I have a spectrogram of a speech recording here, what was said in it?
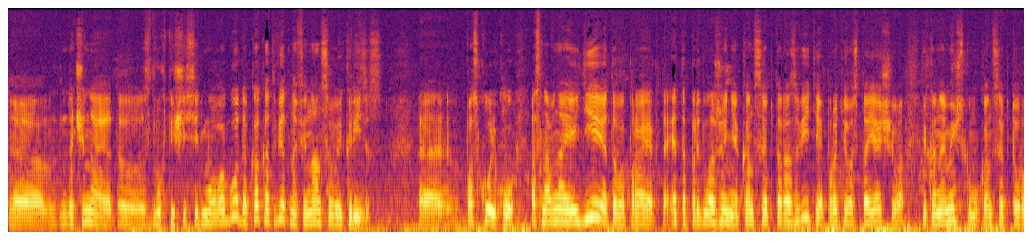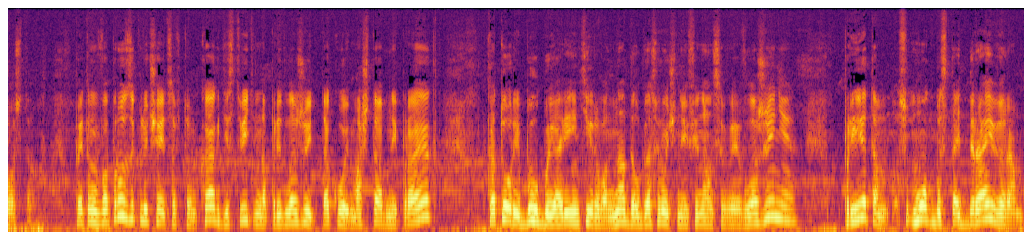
э, начиная э, с 2007 года, как ответ на финансовый кризис. Э, поскольку основная идея этого проекта – это предложение концепта развития, противостоящего экономическому концепту роста. Поэтому вопрос заключается в том, как действительно предложить такой масштабный проект, который был бы ориентирован на долгосрочные финансовые вложения, при этом мог бы стать драйвером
